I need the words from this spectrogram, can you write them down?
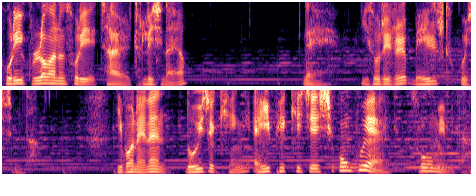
돌이 굴러가는 소리 잘 들리시나요? 네, 이 소리를 매일 듣고 있습니다. 이번에는 노이즈킹 A 패키지의 시공 후의 소음입니다.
